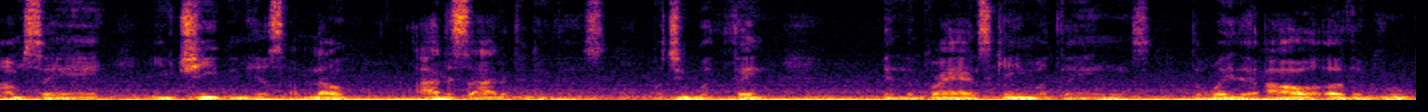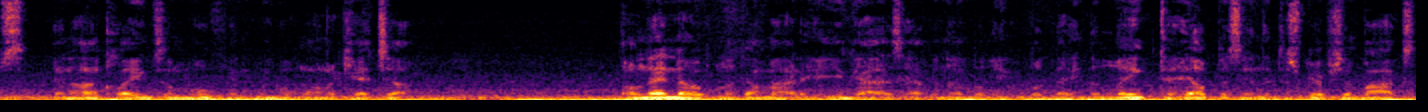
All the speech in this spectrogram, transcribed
I'm saying you cheating me or something. No, I decided to do this. But you would think in the grand scheme of things, the way that all other groups and enclaves are moving, we would want to catch up. On that note, look, I'm out of here. You guys have an unbelievable day. The link to help is in the description box.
